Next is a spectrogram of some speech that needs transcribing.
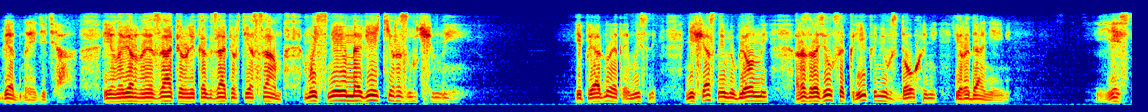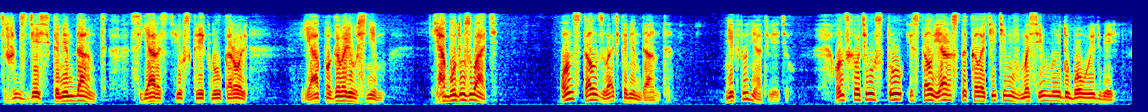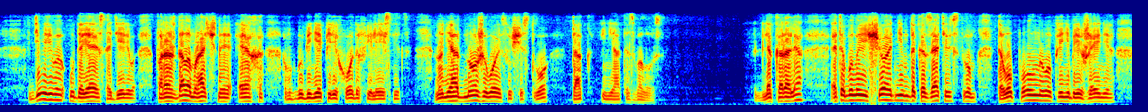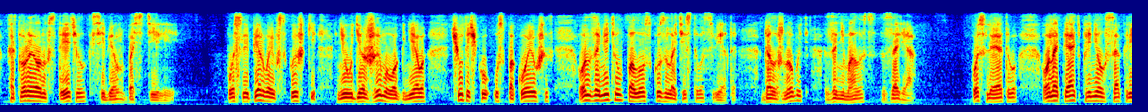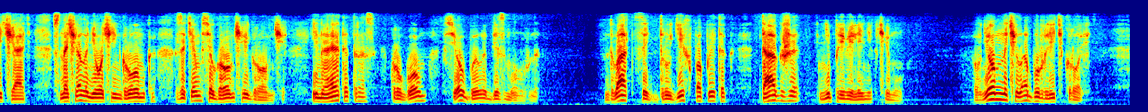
Бедное дитя. Ее, наверное, заперли, как заперт я сам. Мы с нею навеки разлучены. И при одной этой мысли несчастный влюбленный разразился криками, вздохами и рыданиями. «Есть же здесь комендант!» — с яростью вскрикнул король. «Я поговорю с ним. Я буду звать!» Он стал звать коменданта. Никто не ответил. Он схватил стул и стал яростно колотить им в массивную дубовую дверь. Дерево, ударяясь о дерево, порождало мрачное эхо в глубине переходов и лестниц, но ни одно живое существо так и не отозвалось. Для короля это было еще одним доказательством того полного пренебрежения, которое он встретил к себе в Бастилии. После первой вспышки неудержимого гнева, чуточку успокоившись, он заметил полоску золотистого света. Должно быть, занималась заря. После этого он опять принялся кричать, сначала не очень громко, затем все громче и громче. И на этот раз кругом все было безмолвно. Двадцать других попыток также не привели ни к чему. В нем начала бурлить кровь.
